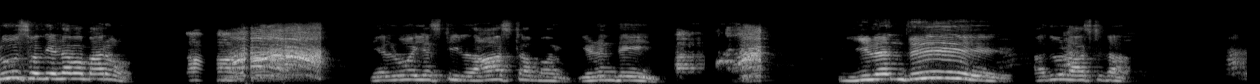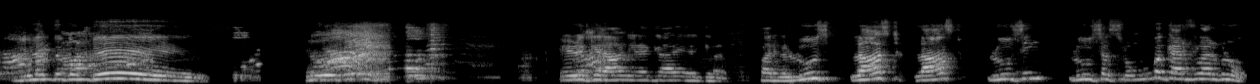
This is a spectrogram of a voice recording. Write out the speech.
லூஸ் வந்து என்னவா மாறும்? எல்ஓஎஸ்டி லாஸ்டா மாறும். இழந்தேன். இழந்து. அதுவும் லாஸ்ட் தான். இழந்து கொண்டு. இழக்கிறான் இழக்கிறான் இழக்கிறான். பாருங்க lose lost lost losing loses ரொம்ப கேர்ஃபுல்லா இருக்கணும்.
